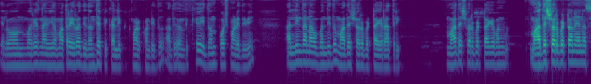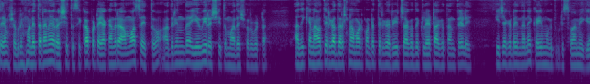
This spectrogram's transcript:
ಕೆಲವೊಂದು ಮರೀಸ್ ನಾವು ನಮ್ಮ ಹತ್ರ ಇರೋದು ಇದೊಂದೇ ಪಿಕ್ ಅಲ್ಲಿ ಪಿಕ್ ಮಾಡ್ಕೊಂಡಿದ್ದು. ಅದು ಅದಕ್ಕೆ ಇದೊಂದು ಪೋಸ್ಟ್ ಮಾಡಿದ್ದೀವಿ ಅಲ್ಲಿಂದ ನಾವು ಬಂದಿದ್ದು ಮಾದೇಶ್ವರ ಬೆಟ್ಟಗೆ ರಾತ್ರಿ. ಮಾದೇಶ್ವರ ಬೆಟ್ಟಗೆ ಬಂದು ಮಾದೇಶ್ವರ ಏನು ಸೇಮ್ ಶಬರಿಮಲೆ ಥರನೇ ರಶ್ ಇತ್ತು, ಸಿಕ್ಕಾಪಟ್ಟೆ. ಯಾಕಂದರೆ ಅಮಾವಾಸ್ಯೆ ಇತ್ತು. ಅದರಿಂದ ಹೆವಿ ರಶ್ ಇತ್ತು ಮಾದೇಶ್ವರ ಬೆಟ್ಟ. ಅದಕ್ಕೆ ನಾವು ತಿರ್ಗಾ ದರ್ಶನ ಮಾಡಿಕೊಂಡ್ರೆ ತಿರ್ಗಾ ರೀಚ್ ಆಗೋದಕ್ಕೆ ಲೇಟ್ ಆಗುತ್ತೆ ಅಂತೇಳಿ ಈಚೆ ಕಡೆಯಿಂದನೇ ಕೈ ಮುಗಿದ್ಬಿಟ್ಟು ಸ್ವಾಮಿಗೆ.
